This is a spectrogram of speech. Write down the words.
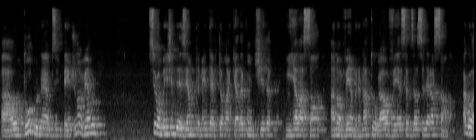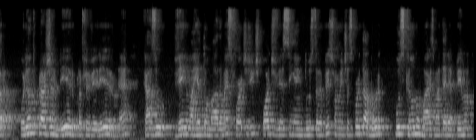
a outubro, né, o desempenho de novembro. Possivelmente em dezembro também deve ter uma queda contida em relação a novembro. É natural ver essa desaceleração. Agora, olhando para janeiro, para fevereiro, né, caso venha uma retomada mais forte, a gente pode ver sim a indústria, principalmente exportadora, buscando mais matéria-prima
